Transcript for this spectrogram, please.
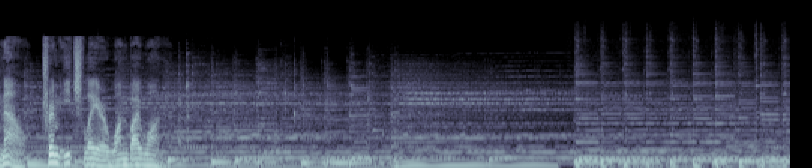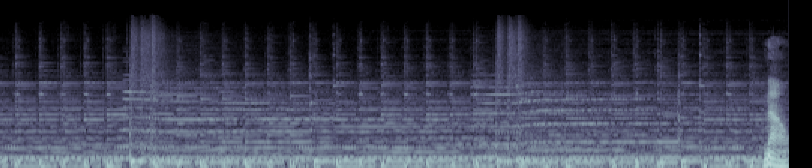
Now, trim each layer one by one. Now,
